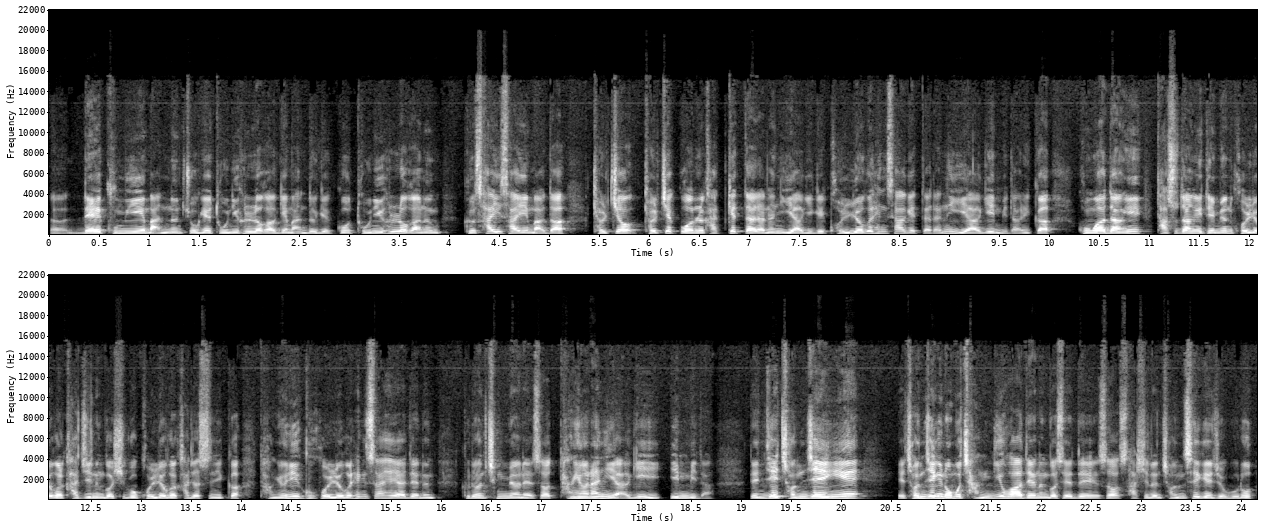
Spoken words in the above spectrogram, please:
어, 내 구미에 맞는 쪽에 돈이 흘러가게 만들겠고 돈이 흘러가는 그 사이사이마다 결정, 결재권을 갖겠다라는 이야기에 권력을 행사하겠다라는 이야기입니다. 그러니까 공화당이 다수당이 되면 권력을 가지는 것이고 권력을 가졌으니까 당연히 그 권력을 행사해야 되는 그런 측면에서 당연한 이야기입니다. 근데 이제 전쟁에 전쟁이 너무 장기화되는 것에 대해서 사실은 전 세계적으로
